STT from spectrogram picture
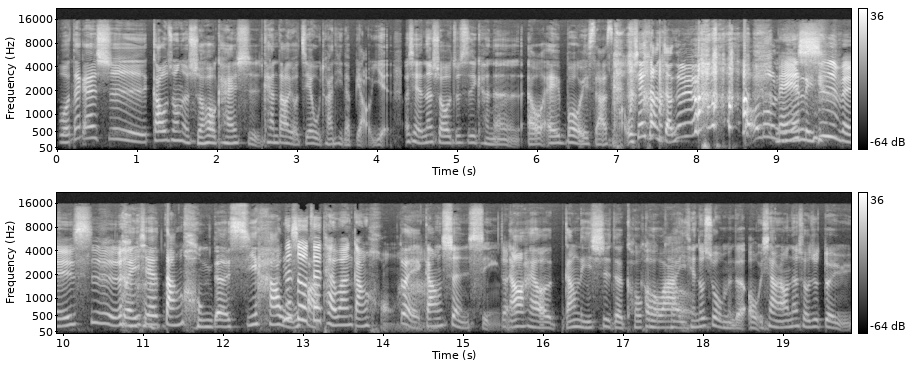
我大概是高中的时候开始看到有街舞团体的表演，而且那时候就是可能 L A Boys 啊什么。我现在这样讲就。没事没事，对一些当红的嘻哈文化，那时候在台湾刚红，对刚盛行，然后还有刚离世的 Coco 啊，以前都是我们的偶像。然后那时候就对于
